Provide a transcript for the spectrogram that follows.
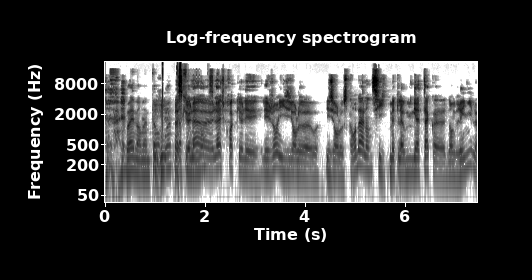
ouais, mais en même temps, Mhm. moi, Parce que là, euh, là, je crois que les, les gens, ils hurlent, ils hurlent au scandale. Hein. S'ils te mettent la homing attack dans Green Hill,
